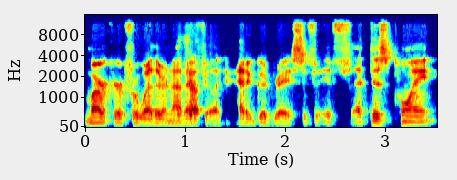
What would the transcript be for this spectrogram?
marker for whether or not. I feel like I had a good race. If if at this point,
